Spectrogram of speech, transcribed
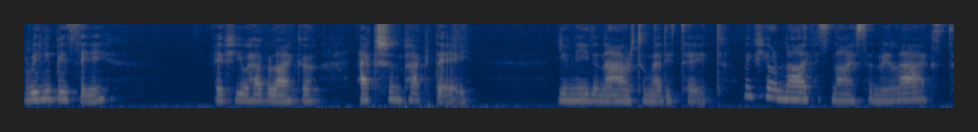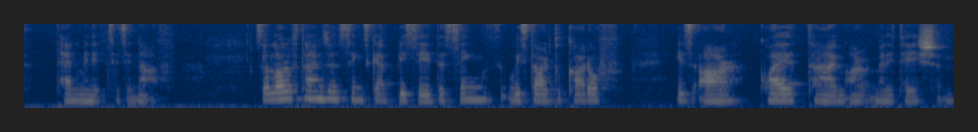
really busy, if you have like a action-packed day, you need an hour to meditate. If your life is nice and relaxed, 10 minutes is enough. So a lot of times when things get busy, the things we start to cut off is our quiet time, our meditation.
